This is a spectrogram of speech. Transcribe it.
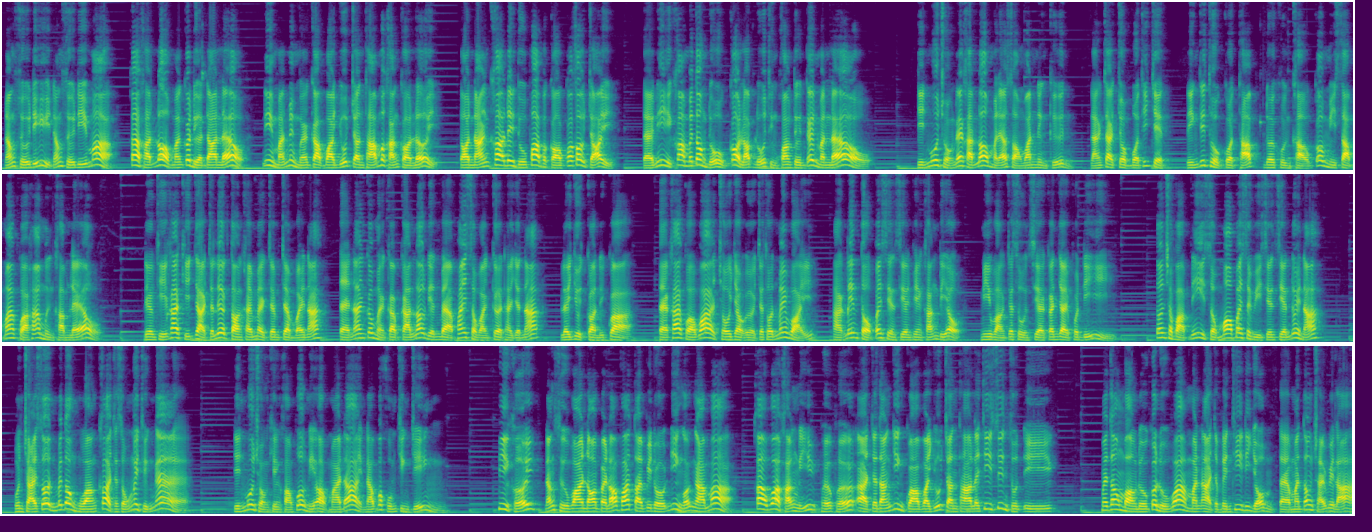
หนังสือดีหนังสือดีมาก ถ้าขัดลอกมันก็เดือดดานแล้ว นี่มันไม่เหมือนกับวายุจันทราเมื่อครั้งก่อนเลย ตอนนั้นข้าได้ดูภาพประกอบก็เข้าใจ แต่นี่ข้าไม่ต้องดูก็รับรู้ถึงความตื่นเต้นมันแล้วจินมู่ฉงได้ขัดลอกมาแล้วสองวันหนึ่งคืน หลังจากจบบทที่ 7 ลิงที่ถูกกดทับ โดยคุณเขาก็มีศัพท์มากกว่า 50,000คำแล้ว เดิมทีข้าคิดอยากจะเลือกตอนไคลแม็กแจมๆไว้นะ แต่นั่นก็เหมือนกับการเล่าเรียนแบบให้สวรรค์เกิดหายนะ เลยหยุดก่อนดีกว่า แต่ข้ากลัวว่าโชยาเอ๋อจะทนไม่ไหว หากเล่นต่อไปเสียนเสียนๆเพียงครั้งเดียว มีหวังจะสูญเสียกันใหญ่พอดี ต้นฉบับนี้ส่งมอบไปสวีเสียนเสียนๆด้วยนะ คุณชายส้นไม่ต้องห่วงข้าจะส่งให้ถึงแน่ยินมู่ฉงเขียนของพวกนี้ออกมาได้นับว่าคุ้มจริง ๆ พี่เขยหนังสือวานอนไปแล้วพระไตรปิฎกนี่งดงามมากข้าว่าครั้งนี้เผลอๆอาจจะดังยิ่งกว่าวายุจันทราเลยที่สิ้นสุดอีก ไม่ต้องมองดูก็รู้ว่ามันอาจจะเป็นที่นิยม แต่มันต้องใช้เวลา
